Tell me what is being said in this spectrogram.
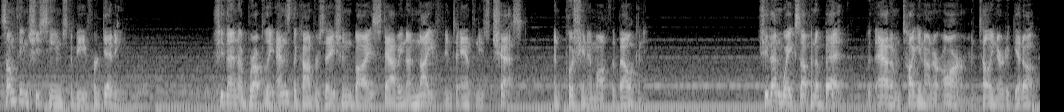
something she seems to be forgetting. She then abruptly ends the conversation by stabbing a knife into Anthony's chest and pushing him off the balcony. She then wakes up in a bed, with Adam tugging on her arm and telling her to get up.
